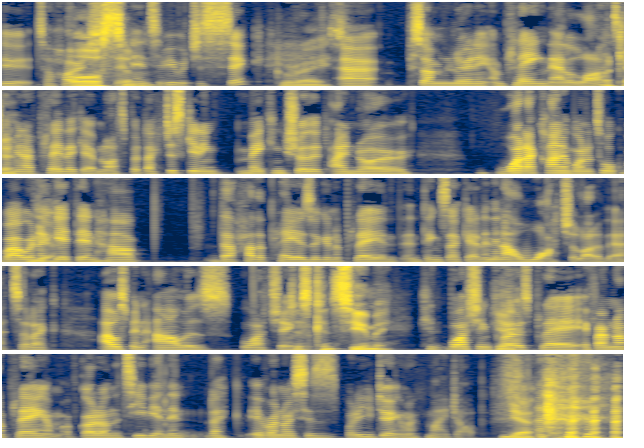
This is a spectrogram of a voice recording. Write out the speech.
to to host Awesome. an interview, which is sick. Great. Uh, so I'm learning, I'm playing that a lot. Okay. I mean, I play that game lots, but like just getting, making sure that I know what I kind of want to talk about when I get there and how the how the players are going to play and, and things like that. And then I'll watch a lot of that. So like I will spend hours watching Just consuming. con- watching Yeah. pros play. If I'm not playing, I'm, I've got it on the TV, and then like everyone always says, "What are you doing?" I'm like, "My job." Yeah.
